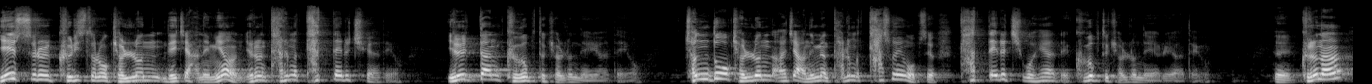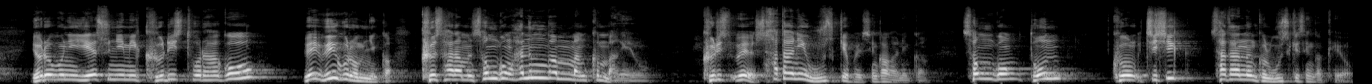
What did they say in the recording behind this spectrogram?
예수를 그리스도로 결론 내지 않으면 여러분 다른 거 다 때려쳐야 돼요. 일단 그것부터 결론 내야 돼요. 전도 결론하지 않으면 다른 거 다 소용없어요. 다 때려치고 해야 돼요. 그것부터 결론 내야 돼요. 네. 그러나 여러분이 예수님이 그리스도라고 왜, 왜 그럽니까? 그 사람은 성공하는 것만큼 망해요. 그리스, 왜? 사단이 우습게 생각하니까. 성공, 돈, 그 지식, 사단은 그걸 우습게 생각해요.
